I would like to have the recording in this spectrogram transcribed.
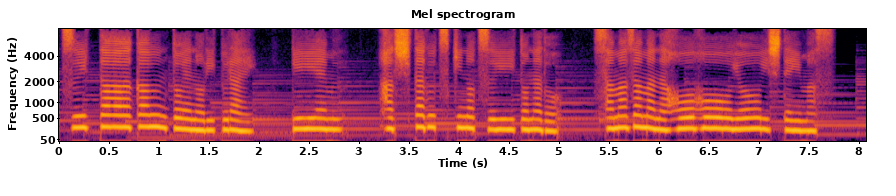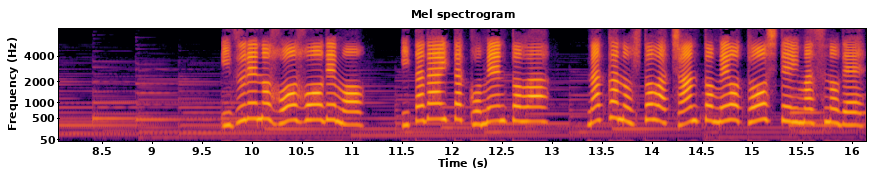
Twitter アカウントへのリプライ、DM、ハッシュタグ付きのツイートなど、様々な方法を用意しています。いずれの方法でも、いただいたコメントは、中の人はちゃんと目を通していますので、遠慮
